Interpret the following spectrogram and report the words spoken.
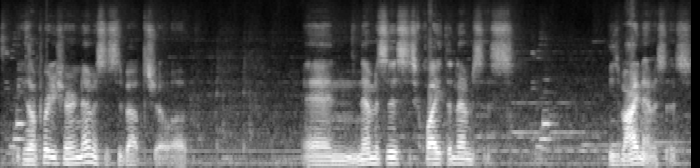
Because I'm pretty sure Nemesis is about to show up. And Nemesis is quite the Nemesis. He's my Nemesis.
